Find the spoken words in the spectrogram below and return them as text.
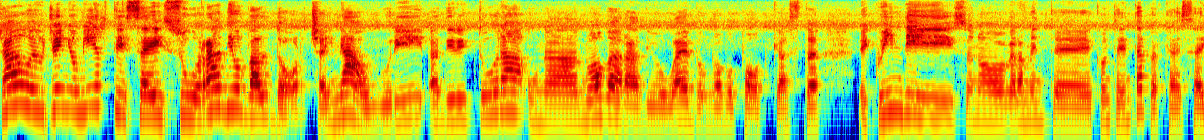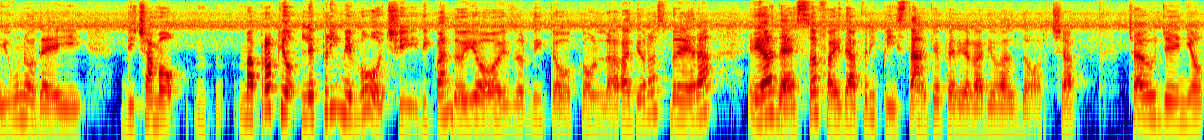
Ciao Eugenio Mirti, sei su Radio Valdorcia, inauguri addirittura una nuova radio web, un nuovo podcast e quindi sono veramente contenta perché sei uno dei, diciamo, ma proprio le prime voci di quando io ho esordito con la Radio Rosbrera e adesso fai da apripista anche per il Radio Valdorcia. Ciao Eugenio.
